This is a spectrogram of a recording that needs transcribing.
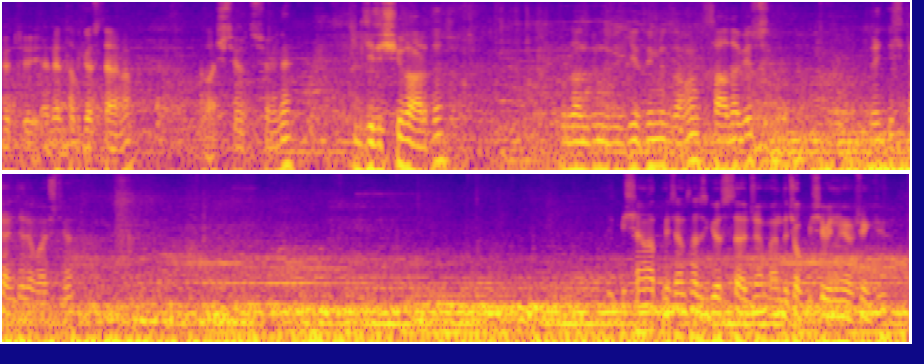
kötü yerleri tabii gösteremem. Başlıyoruz şöyle. Girişi vardı. Buradan dümdüz girdiğimiz zaman sağda bir direkt işkenceyle başlıyor. Bir şey anlatmayacağım sadece göstereceğim. Ben de çok bir şey bilmiyorum çünkü.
